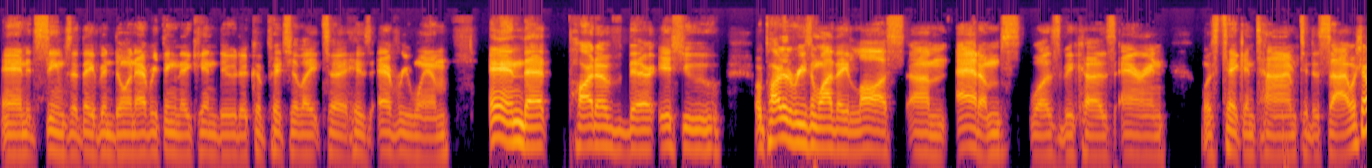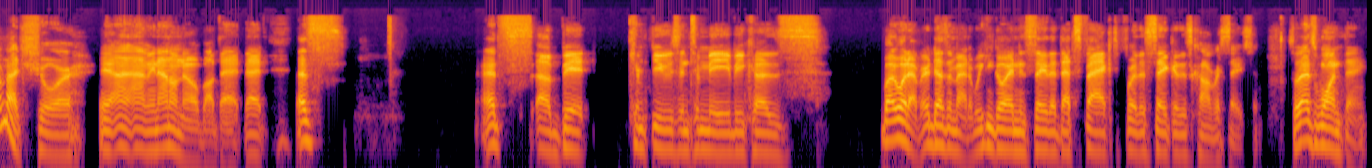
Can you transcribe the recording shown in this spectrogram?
and it seems that they've been doing everything they can do to capitulate to his every whim and that part of their issue or part of the reason why they lost um, Adams was because Aaron was taking time to decide, which I'm not sure. Yeah, I, I mean, I don't know about that. That that's that's a bit confusing to me because but whatever, it doesn't matter. We can go ahead and say that that's fact for the sake of this conversation. So that's one thing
